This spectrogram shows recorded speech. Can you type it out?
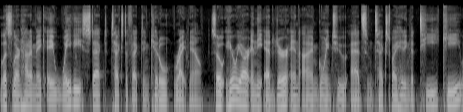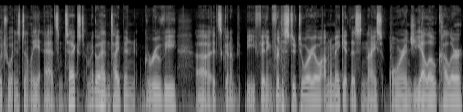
let's learn how to make a wavy stacked text effect in Kittl right now. So here we are in the editor and I'm going to add some text by hitting the T key, which will instantly add some text. I'm going to go ahead and type in groovy. Uh, it's going to be fitting for this tutorial. I'm to make it this nice orange yellow color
